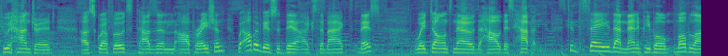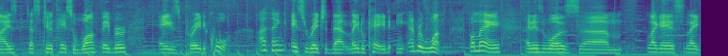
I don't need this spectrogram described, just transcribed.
200 uh, square foot thousand operation. We obviously didn't expect this. We don't know the- how this happened. To say that many people mobilize just to taste one flavor is pretty cool. I think it's reached that little kid in everyone. For me, it is was um, like it's like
